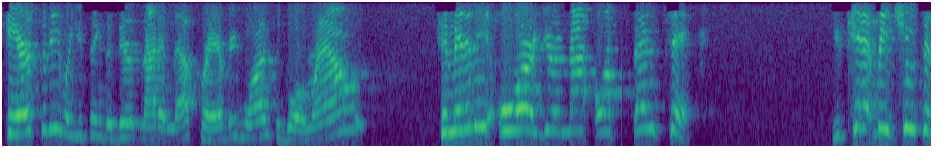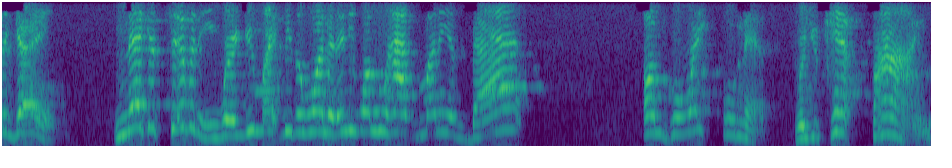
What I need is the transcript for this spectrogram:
scarcity where you think that there's not enough for everyone to go around, timidity, or you're not authentic. You can't be true to the game. Negativity where you might be the one that anyone who has money is bad. Ungratefulness where you can't find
